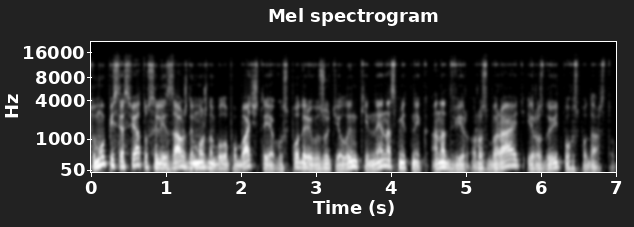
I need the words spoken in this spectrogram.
Тому після свят у селі завжди можна було побачити, як господарі везуть ялинки не на смітник, а на двір, розбирають і роздають по господарству.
